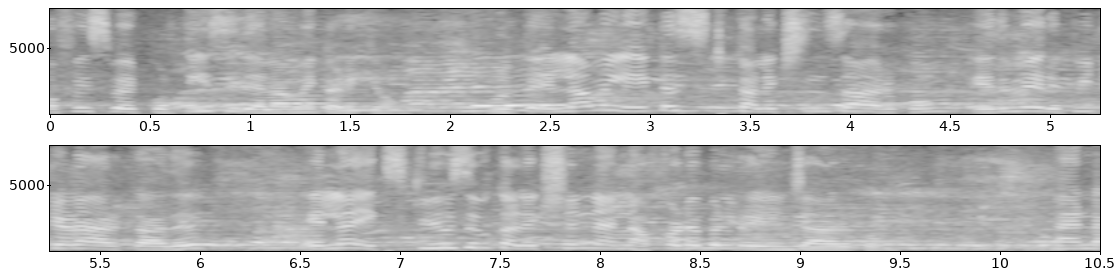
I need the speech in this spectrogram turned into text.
office wear kurtis இது எல்லாமே கிடைக்கும். உங்களுக்கு எல்லாமே லேட்டஸ்ட் கலெக்ஷன்ஸாக இருக்கும். எதுவுமே ரிப்பீட்டடாக இருக்காது. எல்லாம் எக்ஸ்க்ளூசிவ் கலெக்ஷன் அண்ட் அஃபோர்டபுள் ரேஞ்சாக இருக்கும். And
